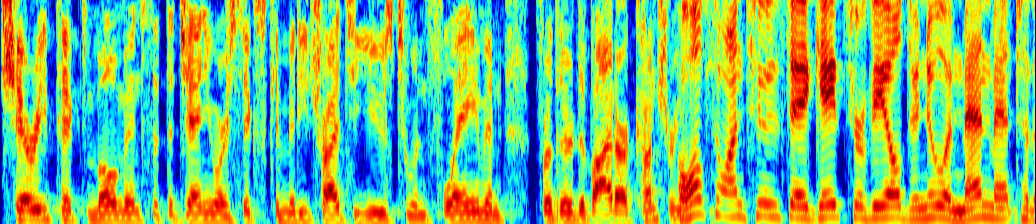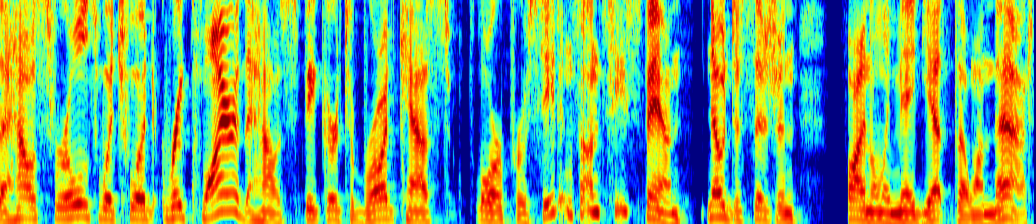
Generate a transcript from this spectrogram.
cherry picked moments that the January 6th committee tried to use to inflame and further divide our country. Also on Tuesday, Gaetz revealed a new amendment to the House rules which would require the House Speaker to broadcast floor proceedings on C SPAN. No decision finally made yet, though, on that.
